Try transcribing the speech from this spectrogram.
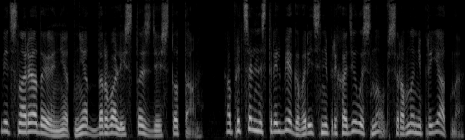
Ведь снаряды нет-нет дорвались то здесь, то там. О прицельной стрельбе говорить не приходилось, но все равно неприятно.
